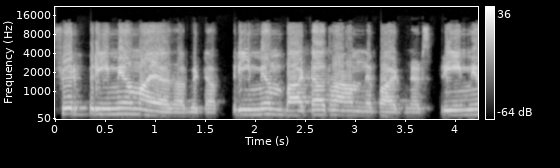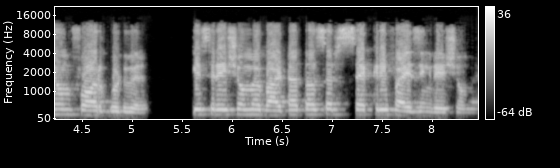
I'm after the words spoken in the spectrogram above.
फिर प्रीमियम आया था बेटा, प्रीमियम बांटा था हमने पार्टनर्स प्रीमियम फॉर गुडविल किस रेशो में बांटा था सर? सेक्रीफाइसिंग रेशो में।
